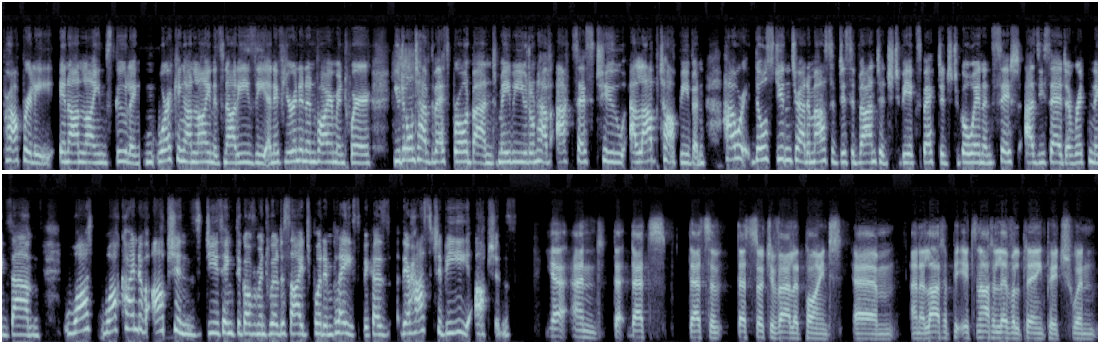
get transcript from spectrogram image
properly in online schooling. Working online is not easy. And if you're in an environment where you don't have the best broadband, maybe you don't have access to a laptop even, how are those students are at a massive disadvantage to be expected to go in and sit, as you said, a written exam. What what kind of options do you think the government will decide to put in place? Because there has to be options. Yeah, and that, that's that's a that's such a valid point. Um, and a lot of it's not a level playing pitch when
